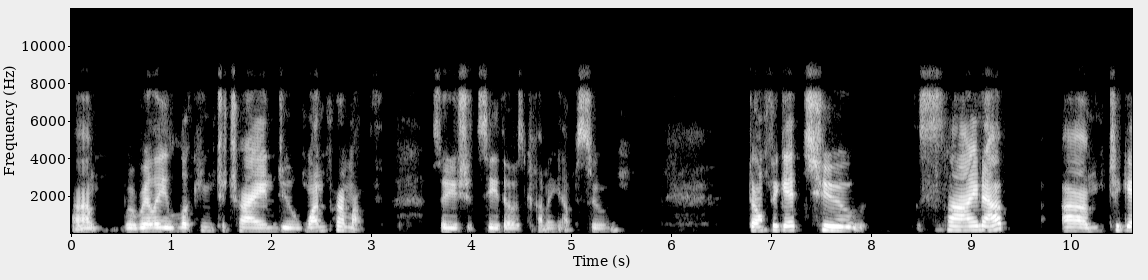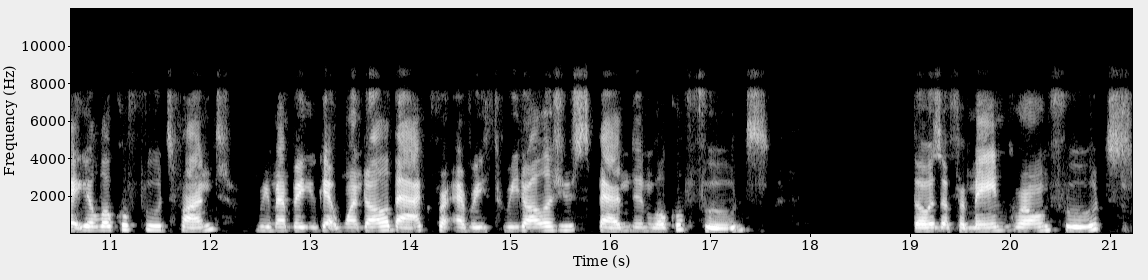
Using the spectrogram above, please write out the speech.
Um, we're really looking to try and do one per month. So you should see those coming up soon. Don't forget to sign up um, to get your local foods fund. Remember, you get $1 back for every $3 you spend in local foods. Those are for Maine grown foods.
